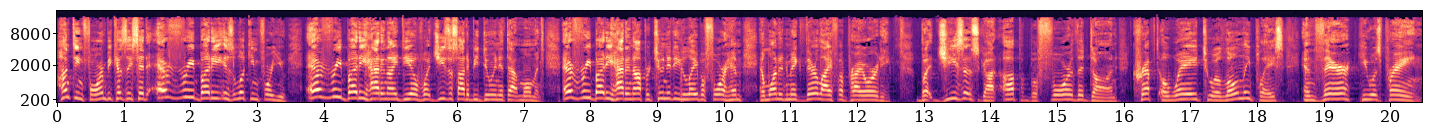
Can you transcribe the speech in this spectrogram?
hunting for him because they said, Everybody is looking for you. Everybody had an idea of what Jesus ought to be doing at that moment. Everybody had an opportunity to lay before him and wanted to make their life a priority. But Jesus got up before the dawn, crept away to a lonely place, and there he was praying.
